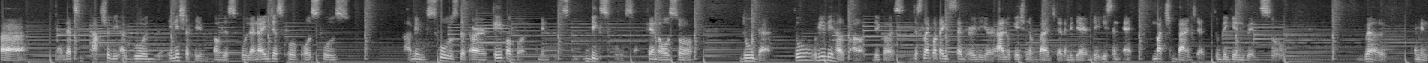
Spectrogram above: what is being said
uh, that's actually a good initiative of the school, and I just hope all schools, I mean schools that are capable, I mean big schools can also do that to really help out. Because just like what I said earlier, allocation of budget, I mean there there isn't much budget to begin with, so well, I mean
